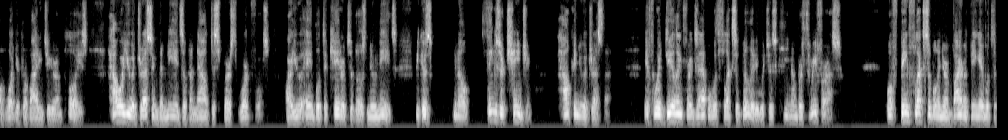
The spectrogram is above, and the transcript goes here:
of what you're providing to your employees? How are you addressing the needs of a now dispersed workforce? Are you able to cater to those new needs? Because, you know, things are changing. How can you address that? If we're dealing, for example, with flexibility, which is key number three for us, well, being flexible in your environment, being able to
